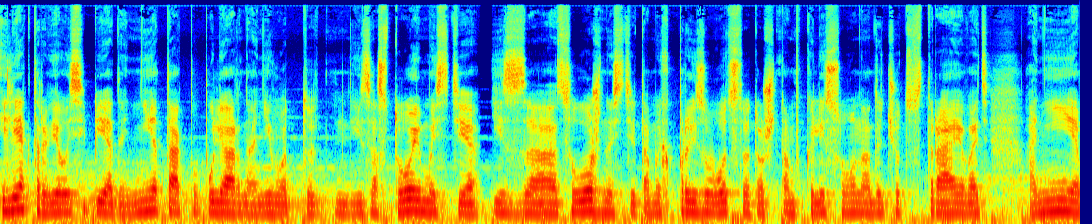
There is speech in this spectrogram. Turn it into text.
Электровелосипеды не так популярны, они вот из-за стоимости, из-за сложности там их производства, то, что там в колесо надо что-то встраивать, они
